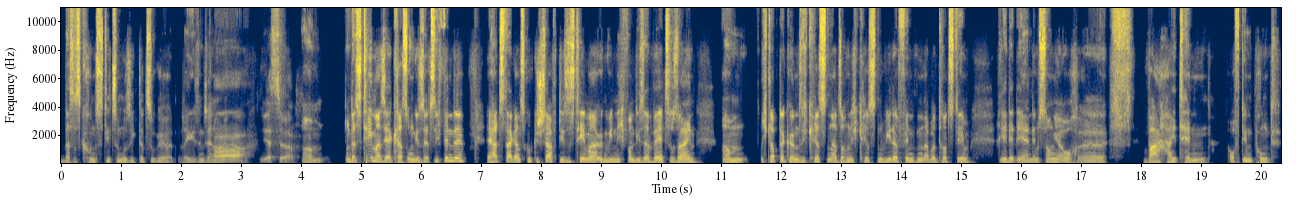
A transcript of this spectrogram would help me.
das ist Kunst, die zur Musik dazugehört, Ladies and Gentlemen. Ah, yes, sir. Um, ähm, und das Thema sehr krass umgesetzt. Ich finde, er hat es da ganz gut geschafft, dieses Thema irgendwie nicht von dieser Welt zu sein. Um, ähm, ich glaube, da können sich Christen als auch Nicht-Christen wiederfinden, aber trotzdem redet er in dem Song ja auch äh, Wahrheiten auf den Punkt.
